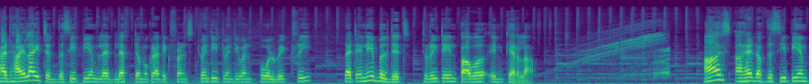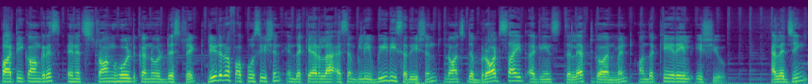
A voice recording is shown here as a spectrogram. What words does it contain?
had highlighted the CPM led Left Democratic Front's 2021 poll victory that enabled it to retain power in Kerala. Hours ahead of the CPM party congress in its stronghold Kannur district, leader of opposition in the Kerala Assembly VD Satheesan launched a broadside against the left government on the K-Rail issue, alleging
